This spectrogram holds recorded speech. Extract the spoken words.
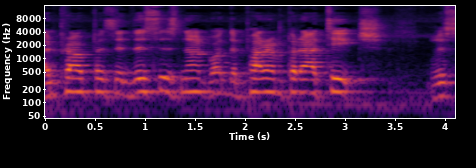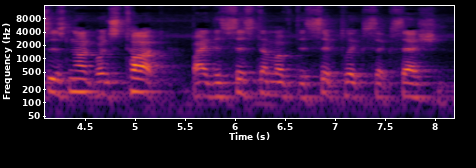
And Prabhupada said, "This is not what the parampara teach. This is not what's taught by the system of disciplic succession."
